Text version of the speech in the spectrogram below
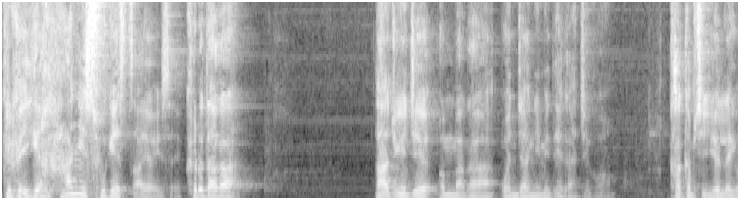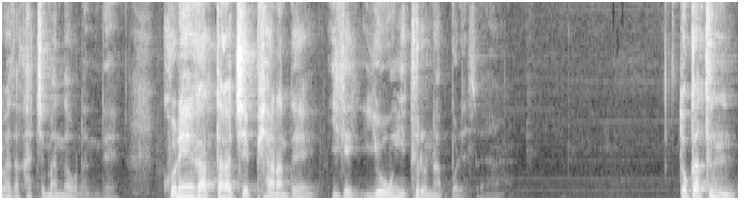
그러니까 이게 한이 속에 쌓여 있어요. 그러다가 나중에 이제 엄마가 원장님이 돼가지고 가끔씩 연락이 와서 같이 만나고 그러는데 군에 갔다가 집회하는데 이게 용이 드러나 버렸어요. 똑같은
